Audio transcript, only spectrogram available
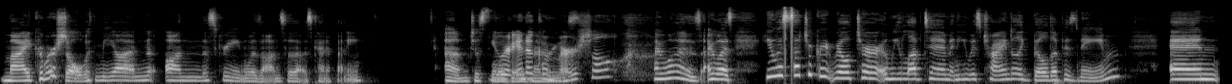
My commercial with me on on the screen was on. So that was kind of funny. Um, just You were in a memories. commercial? I was. I was. He was such a great realtor and we loved him and he was trying to like build up his name. And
